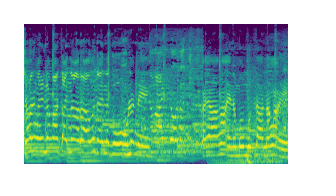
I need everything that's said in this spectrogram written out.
Tsaka ngayon lang nga tayo naarawan dahil nag-uulan eh. Kaya nga eh, namumutla na nga eh.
